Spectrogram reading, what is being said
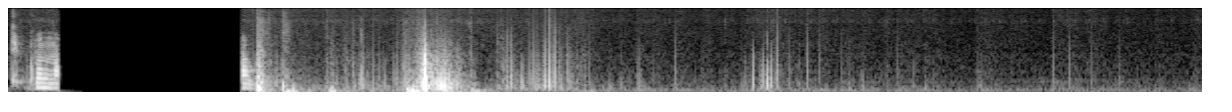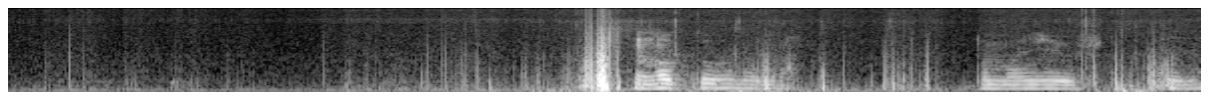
Tylko na... No to dobra. To będzie już tyle.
